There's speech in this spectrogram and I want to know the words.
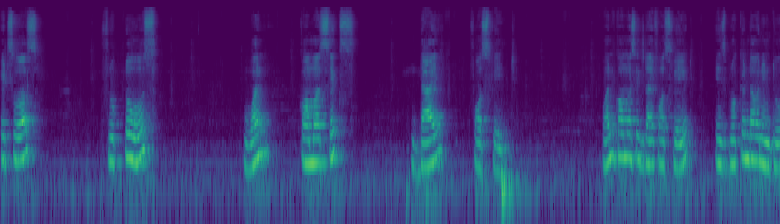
it was fructose 1 comma 6 diphosphate. 1 comma 6 diphosphate is broken down into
